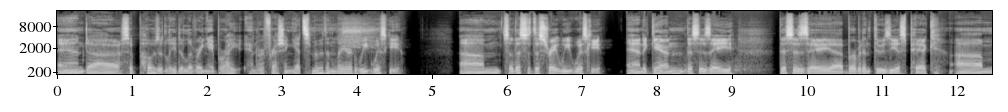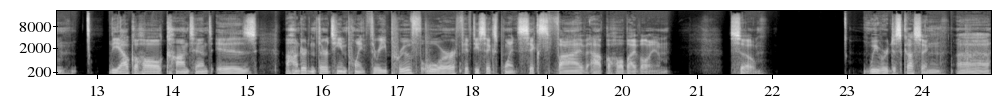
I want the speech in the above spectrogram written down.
and uh, supposedly delivering a bright and refreshing yet smooth and layered wheat whiskey. Um, so this is the straight wheat whiskey. And again, this is a this is a uh, bourbon enthusiast pick. Um, the alcohol content is 113.3 proof or 56.65 alcohol by volume. So we were discussing uh,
